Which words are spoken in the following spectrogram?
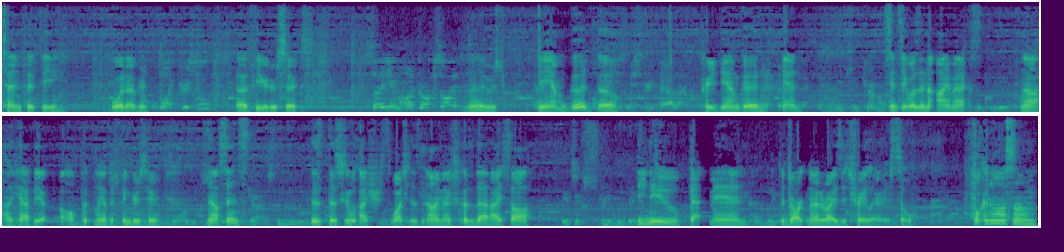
ten fifty, whatever. Uh, Theater six. Sodium hydroxide. It was damn good though, pretty damn good. And since it was an IMAX, now I have the. I'll put my other fingers here. Now since this this I watched this in IMAX because of that I saw the new Batman The Dark Knight Rises trailer is so fucking awesome.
